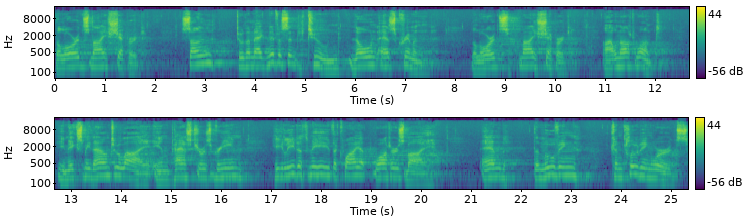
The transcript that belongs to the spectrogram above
The Lord's My Shepherd sung to the magnificent tune known as Crimond. The Lord's my shepherd, I'll not want. He makes me down to lie in pastures green. He leadeth me the quiet waters by. And the moving concluding words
